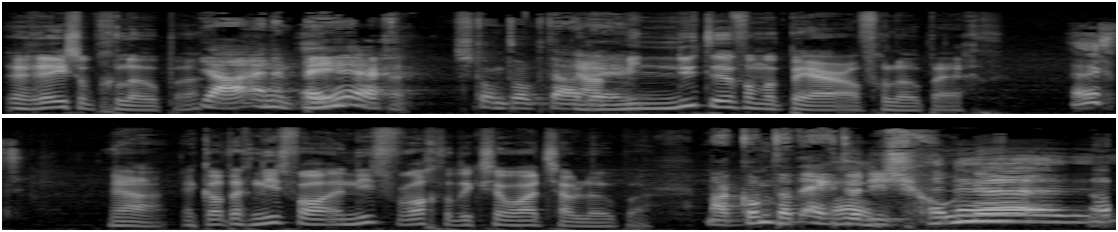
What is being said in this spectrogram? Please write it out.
een race opgelopen. Ja, en een En? PR stond op daar. Ja, minuten van mijn PR afgelopen, echt. Echt? Ja, ik had echt niet, ver- niet verwacht dat ik zo hard zou lopen. Maar komt dat echt Oh. door die En, schoenen? eh, of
